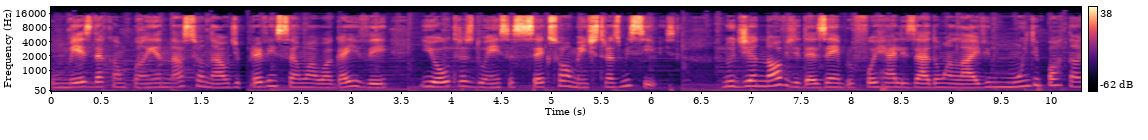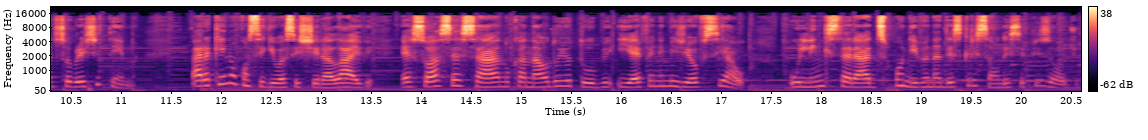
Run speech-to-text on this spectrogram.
o mês da campanha nacional de prevenção ao HIV e outras doenças sexualmente transmissíveis. No dia 9 de dezembro foi realizada uma live muito importante sobre este tema. Para quem não conseguiu assistir a live, é só acessar no canal do YouTube IFNMG Oficial. O link estará disponível na descrição desse episódio.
